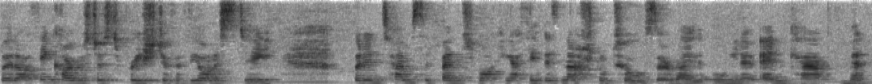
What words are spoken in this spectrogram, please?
But I think I was just appreciative of the honesty. But in terms of benchmarking, I think there's national tools that are available. You know, NCAB,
